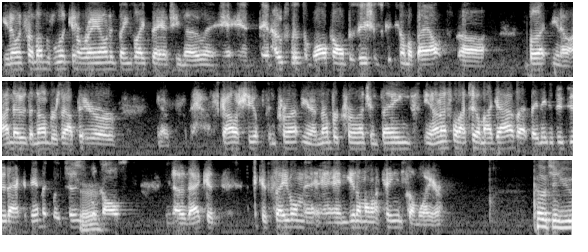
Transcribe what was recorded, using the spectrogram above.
you know, and some of them's looking around and things like that, you know, and and, and hopefully some walk on positions could come about. Uh, but you know, I know the numbers out there are you know, scholarships and crunch, you know, number crunch and things. You know, and that's what I tell my guys that they need to do good academically too, sure. because you know that could it could save them and get them on a team somewhere. Coach, and you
